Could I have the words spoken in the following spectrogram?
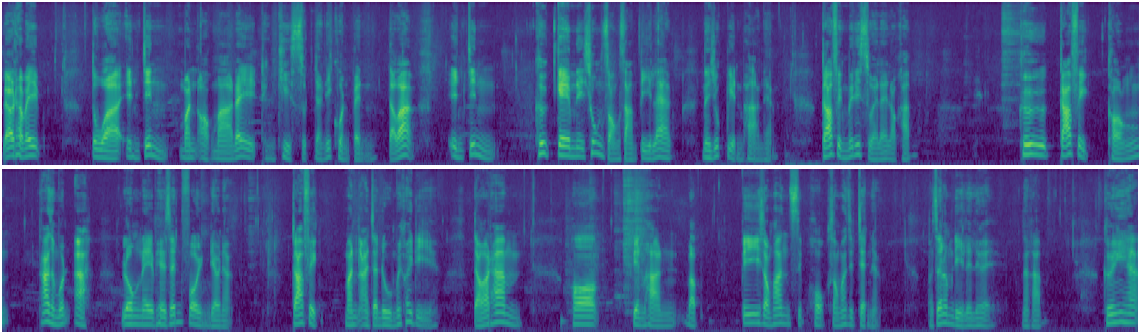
แล้วทำให้ ตัว Engine มันออกมาได้ถึงขีดสุดอย่างที่ควรเป็น แต่ว่า Engine คือเกมในช่วง 2-3 ปีแรกในยุคเปลี่ยนผ่านเนี่ย กราฟิกไม่ได้สวยอะไรหรอกครับ คือกราฟิกของถ้าสมมติอะลงใน PlayStation 4 อย่างเดียวเนี่ย กราฟิกมันอาจจะดูไม่ค่อยดี แต่ว่าถ้าพอเปลี่ยนผ่านแบบปี 2016 2017 เนี่ย มันจะเริ่มดีเรื่อยๆ นะครับ คืออย่างนี้ฮะ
